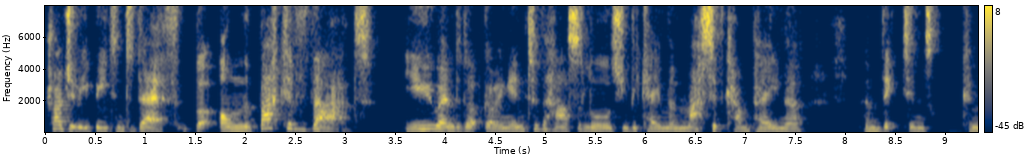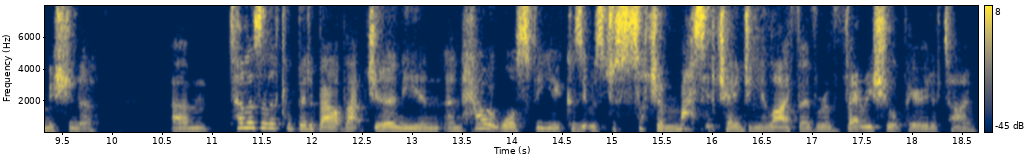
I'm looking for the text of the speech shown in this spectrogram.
tragically beaten to death, but on the back of that, you ended up going into the House of Lords. You became a massive campaigner and victims commissioner. Um, tell us a little bit about that journey and, and how it was for you, because it was just such a massive change in your life over a very short period of time.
